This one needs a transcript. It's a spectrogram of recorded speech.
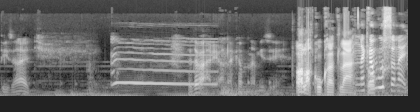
11. De, de várjál, nekem nem izé. Alakokat láttok. Nekem 21.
